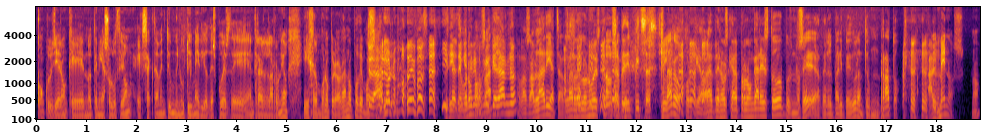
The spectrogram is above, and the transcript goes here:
concluyeron que no tenía solución exactamente un minuto y medio después de entrar en la reunión y dijeron, bueno, pero ahora no podemos Claro, salir. no podemos salir. Dice, bueno, tenemos vamos a, que quedarnos. vamos a hablar y a charlar de lo nuestro. Vamos a pedir pizzas. Claro, porque ahora tenemos que prolongar esto, pues no sé, hacer el paripé durante un rato, al menos, ¿no?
